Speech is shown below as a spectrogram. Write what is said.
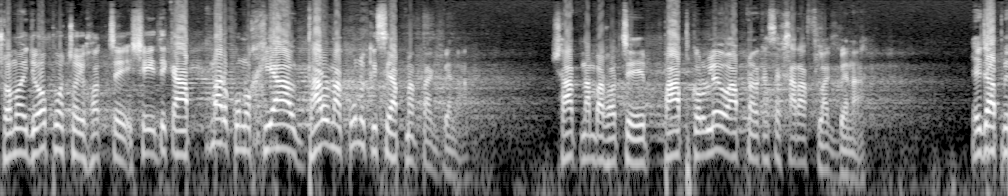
সময় যে অপচয় হচ্ছে, সেই দিকে আপনার কোনো খেয়াল, ধারণা কোনো কিছু আপনার থাকবে না। সাত নাম্বার হচ্ছে, পাপ করলেও আপনার কাছে খারাপ লাগবে না। এই যে আপনি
